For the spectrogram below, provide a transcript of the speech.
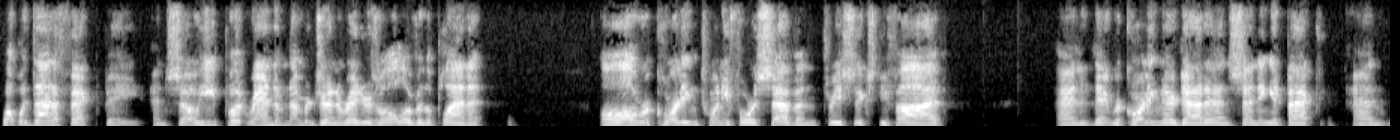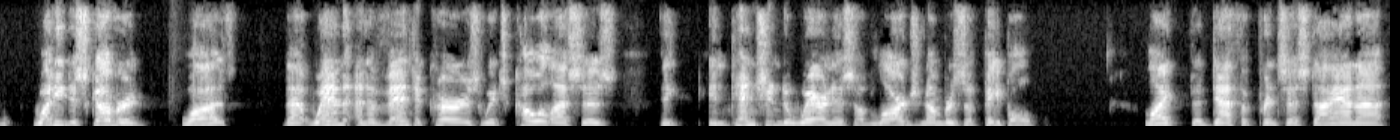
What would that effect be? And so he put random number generators all over the planet, all recording 24 7, 365, and they recording their data and sending it back. And what he discovered was that when an event occurs which coalesces the intentioned awareness of large numbers of people, like the death of Princess Diana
